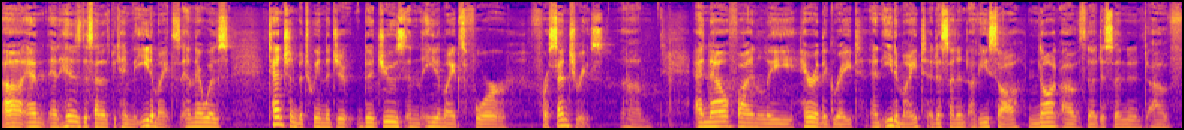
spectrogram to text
Uh, and and his descendants became the Edomites, and there was tension between the Jew, the Jews and the Edomites for for centuries. Um, and now finally Herod the Great, an Edomite, a descendant of Esau, not of the descendant of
